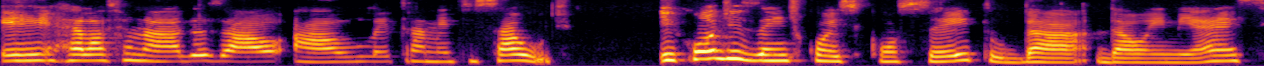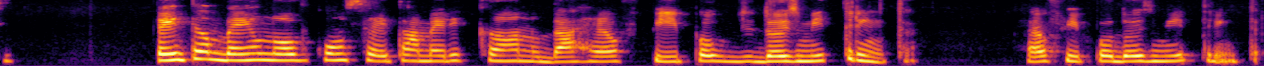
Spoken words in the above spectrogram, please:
em, relacionadas ao, ao letramento em saúde. E condizente com esse conceito da, da OMS, tem também um novo conceito americano da Health People de 2030, Health People 2030,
